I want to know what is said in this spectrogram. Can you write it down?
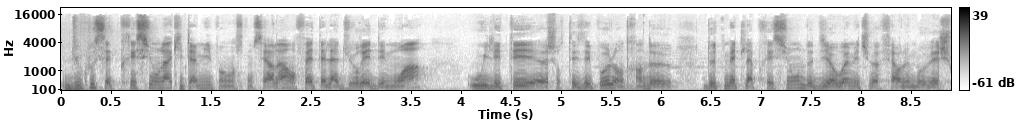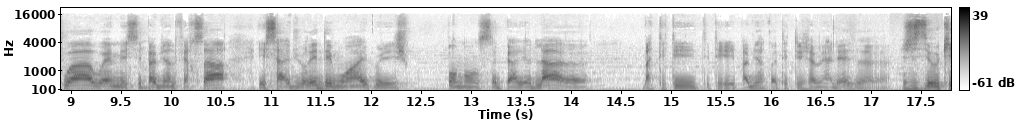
Du coup, cette pression-là qui t'a mis pendant ce concert-là, en fait, elle a duré des mois où il était euh, sur tes épaules en train de, de te mettre la pression, de dire ouais mais tu vas faire le mauvais choix, ouais mais c'est pas bien de faire ça. Et ça a duré des mois et pendant cette période-là, bah t'étais t'étais pas bien quoi, t'étais jamais à l'aise. euh. Je disais ok,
